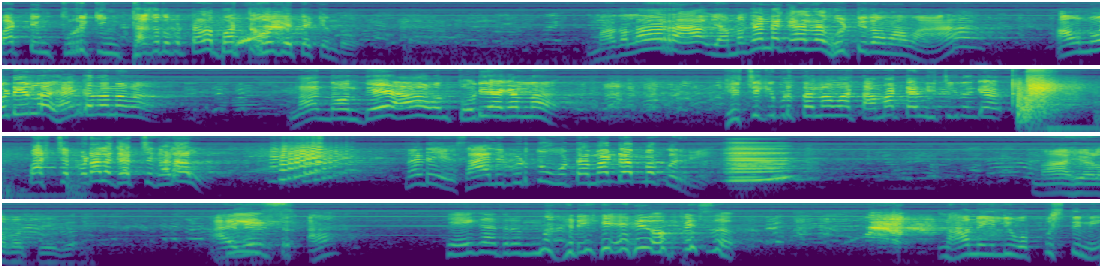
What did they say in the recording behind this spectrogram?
ಬಟ್ಟಿಂಗ್ ತುರುಕಿಂಗ್ ತೆಗೆದು ಬಿಟ್ಟಳ ಬಟ್ಟ ಹೋಗೈತೆ ಆಕಿಂದು. ಮೊದಲ ರಾ ಯಮಗಂಡ ಕಾಲದಾಗ ಹುಟ್ಟಿದ ಮಾವ ಅವ್ ನೋಡಿಲ್ಲ ಹೆಂಗದನವ ನಾನು ಒಂದು ದೇಹ ಒಂದು ತೊಡಿ ಆಗಲ್ಲ ಹಿಚ್ಚಿಗೆ ಬಿಡ್ತಾನವ ಟಮಾಟೆ ಹಣ್ಣು ಹಿಚ್ಚಿದಂಗೆ ಪಚ್ಚ ಪಡಲ್ಲ ಗಚ್ಚ ಗಡಲ್. ನಡಿ ಸಾಲಿ ಬಿಡ್ತು ಊಟ ಮಾಡಿ ಮಕ್ಕೊರ್ರಿ ನಾ ಹೇಳ್ಬೇಕು ಈಗ. I will? ಹೇಗಾದ್ರೂ ಮಾಡಿ ಹೇಳಿ ಒಪ್ಪಿಸು. ನಾನು ಇಲ್ಲಿ ಒಪ್ಪಿಸ್ತೀನಿ.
